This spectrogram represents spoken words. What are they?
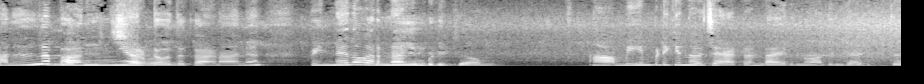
നല്ല ഭംഗിയാട്ടോ ഇത് കാണാന് പിന്നെന്ന് പറഞ്ഞാൽ ആ മീൻ പിടിക്കുന്ന ഒരു ചേട്ടൻ ഉണ്ടായിരുന്നു അതിന്റെ അടുത്ത്.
